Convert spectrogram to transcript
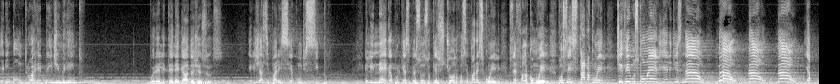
Ele encontrou arrependimento por ele ter negado a Jesus. Ele já se parecia com um discípulo Ele nega porque as pessoas o questionam. Você parece com ele, você fala como ele, você estava com ele, te vimos com ele. E ele diz: Não, não, não, não. E a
